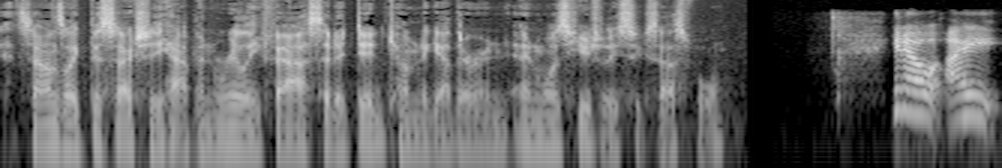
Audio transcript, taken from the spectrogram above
it sounds like this actually happened really fast. That it did come together and and was hugely successful. You know, I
